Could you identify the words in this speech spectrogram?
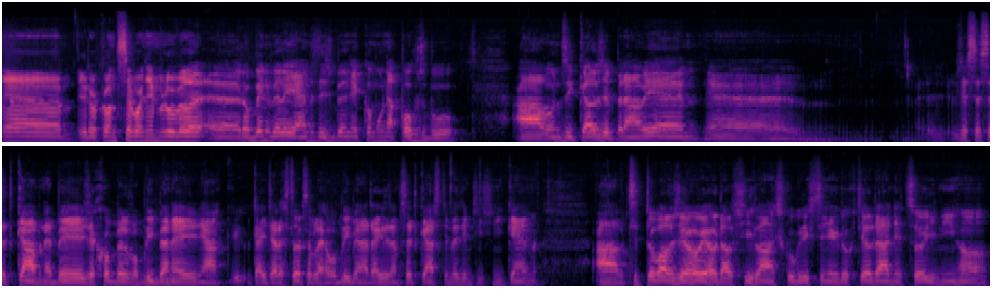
eh, dokonce o něm mluvil eh, Robin Williams, když byl někomu na pohřbu. A on říkal, že právě eh, že se setká v nebi, že cho byl oblíbený, nějak, tady ta restaurace byla oblíbená, takže tam setká s tímhle tím příšníkem a citoval, že ho jeho další hlášku, když si někdo chtěl dát něco jiného,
